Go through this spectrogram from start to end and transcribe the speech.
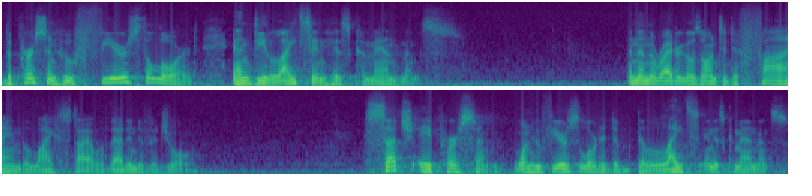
the person who fears the Lord and delights in his commandments. And then the writer goes on to define the lifestyle of that individual. Such a person, one who fears the Lord and de- delights in his commandments,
